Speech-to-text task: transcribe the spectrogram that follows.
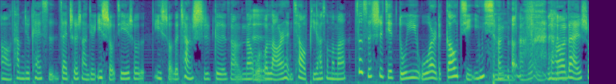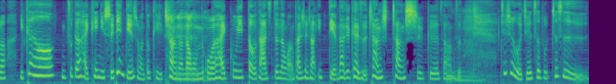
哦，他们就开始在车上就一首接一首的一首的唱诗歌这样。那我我老二很俏皮，他说：“妈妈，这是世界独一无二的高级音响。嗯” 然后他还说：“你看哦，你这个还可以，你随便点什么都可以唱的。”那我们 我还故意逗他，真的往他身上一点，他就开始唱唱诗歌这样子。嗯其实我觉得这部就是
